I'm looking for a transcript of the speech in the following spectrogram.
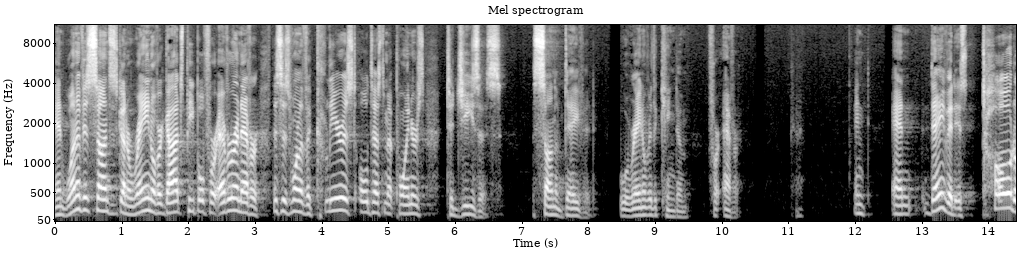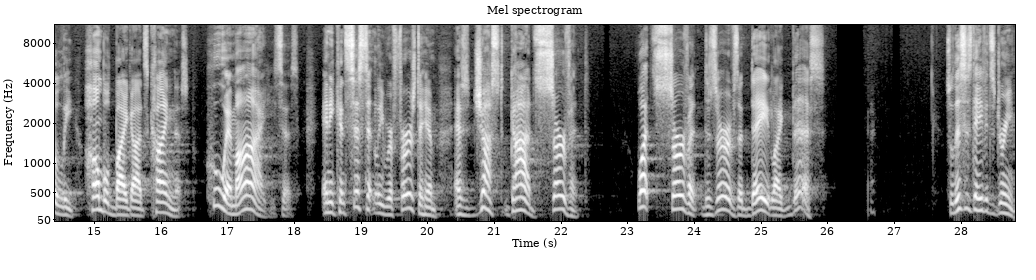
And one of his sons is going to reign over God's people forever and ever. This is one of the clearest Old Testament pointers to Jesus, the son of David, who will reign over the kingdom forever. Okay? And, and David is totally humbled by God's kindness. Who am I? He says. And he consistently refers to him as just God's servant. What servant deserves a day like this? So, this is David's dream.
